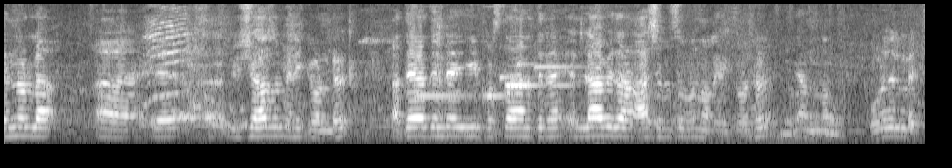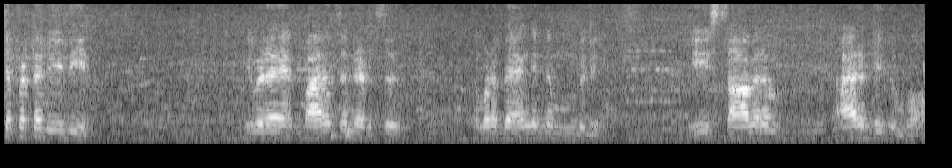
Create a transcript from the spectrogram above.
എന്നുള്ള വിശ്വാസം എനിക്കുണ്ട്. അദ്ദേഹത്തിന്റെ ഈ പ്രസ്ഥാനത്തിന് എല്ലാവിധ ആശംസകളും നൽകിക്കൊണ്ട് ഞാൻ കൂടുതൽ മെച്ചപ്പെട്ട രീതിയിൽ ഇവിടെ പാലത്തിന്റെ അടുത്ത് നമ്മുടെ ബാങ്കിന്റെ മുമ്പിൽ ഈ സ്ഥാപനം ആരംഭിക്കുമ്പോൾ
